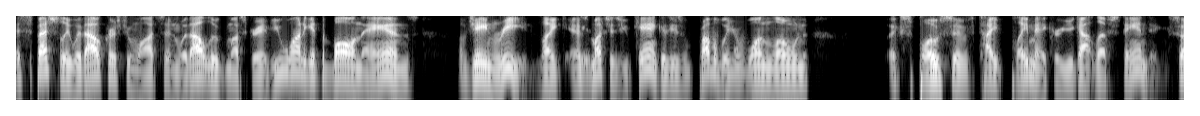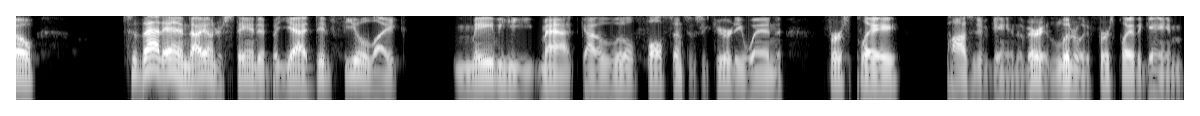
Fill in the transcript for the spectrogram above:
Especially without Christian Watson, without Luke Musgrave, you want to get the ball in the hands of Jayden Reed, like as much as you can, because he's probably your one lone explosive type playmaker you got left standing. So to that end, I understand it. But yeah, it did feel like maybe he Matt got a little false sense of security when first play positive game, the very literally first play of the game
